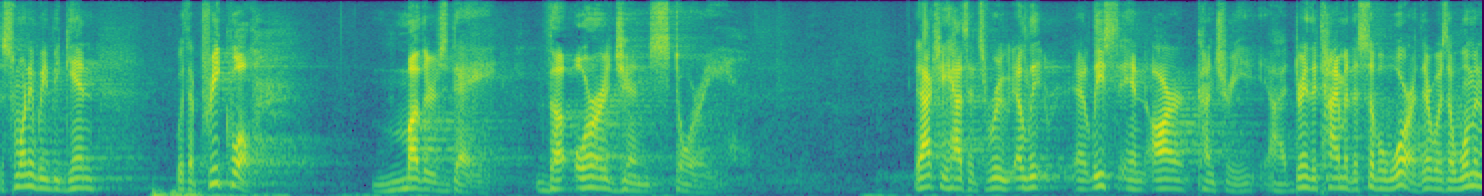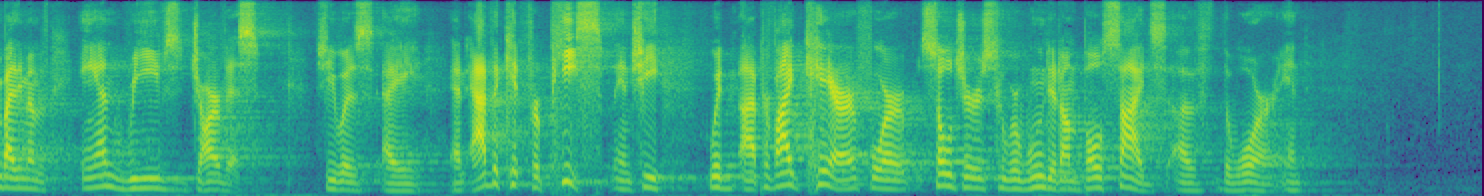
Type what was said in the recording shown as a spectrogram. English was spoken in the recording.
This morning we begin with a prequel Mother's Day, the origin story. It actually has its root, at least in our country. Uh, during the time of the Civil War, there was a woman by the name of Ann Reeves Jarvis. She was a, an advocate for peace, and she would uh, provide care for soldiers who were wounded on both sides of the war. And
